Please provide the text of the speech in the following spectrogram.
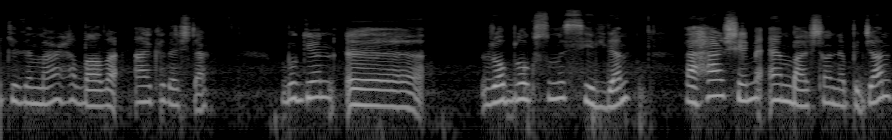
Herkese merhabalar arkadaşlar. Bugün eee Roblox'umu sildim ve her şeyimi en baştan yapacağım.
